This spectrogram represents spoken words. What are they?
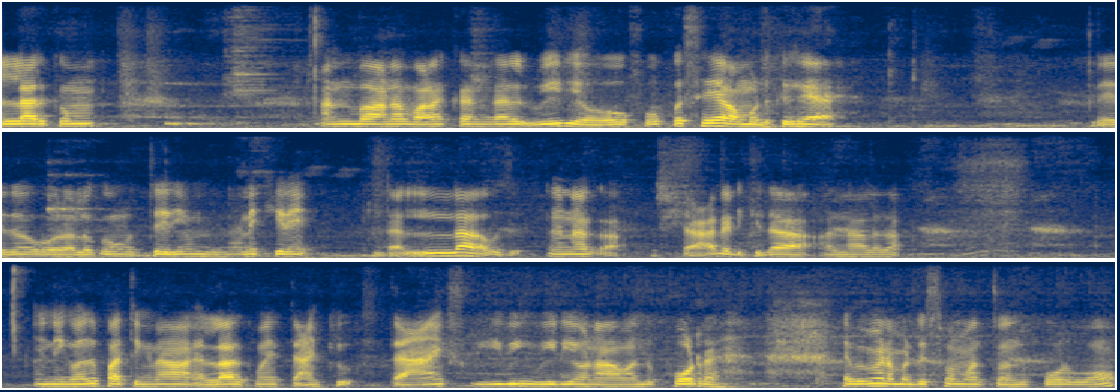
எல்லாருக்கும் அன்பான வணக்கங்கள். வீடியோ ஃபோக்கஸே ஆக மாட்டேங்குங்க ஏதோ ஓரளவுக்கு உங்களுக்கு தெரியும்னு நினைக்கிறேன். டல்லாக ஆகுது ஏன்னா ஷேட் அடிக்குதா? அதனால தான் இன்றைக்கி வந்து பார்த்தீங்கன்னா எல்லாருக்குமே தேங்க்யூ தேங்க்ஸ் கிவிங் வீடியோ நான் வந்து போடுறேன். எப்பவுமே நம்ம டிசம்பர் மந்த் வந்து போடுவோம்.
